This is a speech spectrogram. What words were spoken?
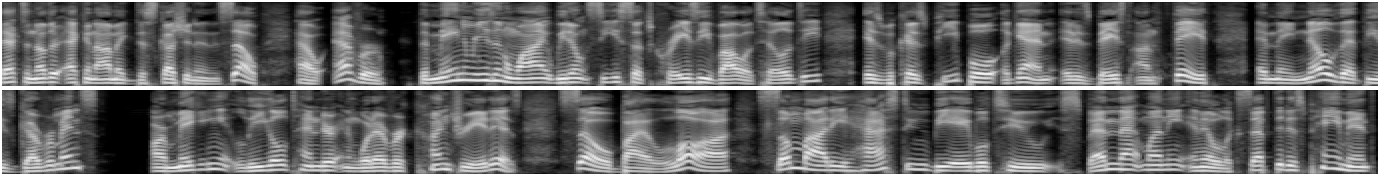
that's another economic discussion in itself. However, the main reason why we don't see such crazy volatility is because people, again, it is based on faith and they know that these governments are making it legal tender in whatever country it is. So by law, somebody has to be able to spend that money and they will accept it as payment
